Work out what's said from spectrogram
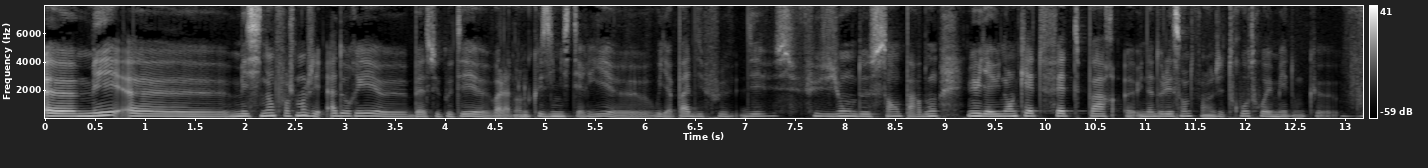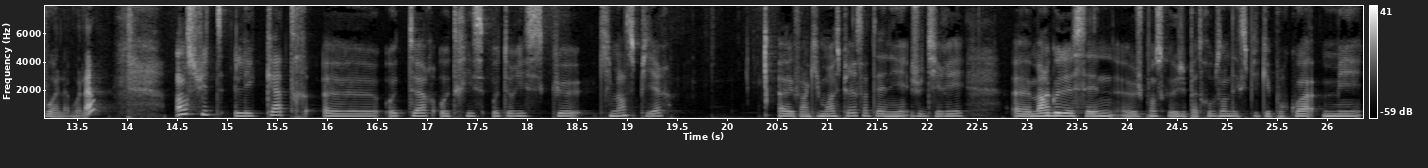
Euh, mais, euh, mais sinon, franchement, j'ai adoré euh, bah, ce côté, voilà, dans le Cosy Mystery, où il n'y a pas diffusion de sang, pardon, mais où il y a une enquête faite par une adolescente. Enfin, j'ai trop, trop aimé, donc voilà, voilà. Ensuite, les quatre auteurs, autrices, autoristes que, qui m'inspirent. enfin qui m'ont inspiré cette année, je dirais euh, Margot de Seine, euh, je pense que j'ai pas trop besoin d'expliquer pourquoi, mais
